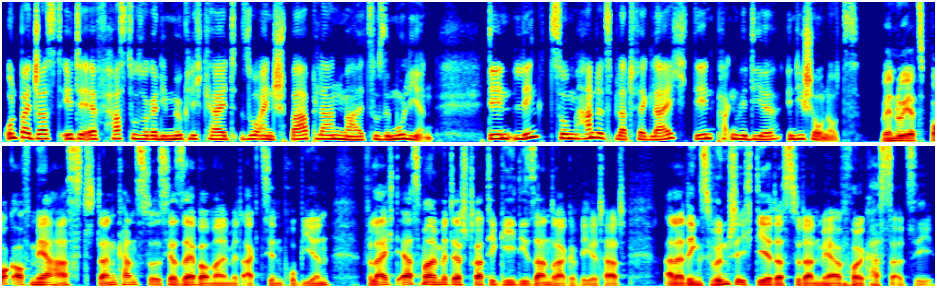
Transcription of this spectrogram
Und bei Just ETF hast du sogar die Möglichkeit, so einen Sparplan mal zu simulieren. Den Link zum Handelsblatt-Vergleich, den packen wir dir in die Show Notes. Wenn du jetzt Bock auf mehr hast, dann kannst du es ja selber mal mit Aktien probieren. Vielleicht erstmal mit der Strategie, die Sandra gewählt hat. Allerdings wünsche ich dir, dass du dann mehr Erfolg hast als sie.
